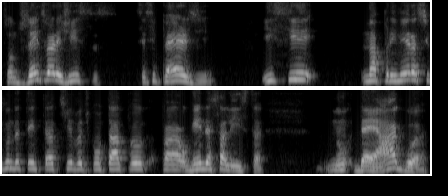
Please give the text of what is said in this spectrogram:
São 200 varejistas. Você se perde. E se na primeira, segunda tentativa de contato para alguém dessa lista, no, der água,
